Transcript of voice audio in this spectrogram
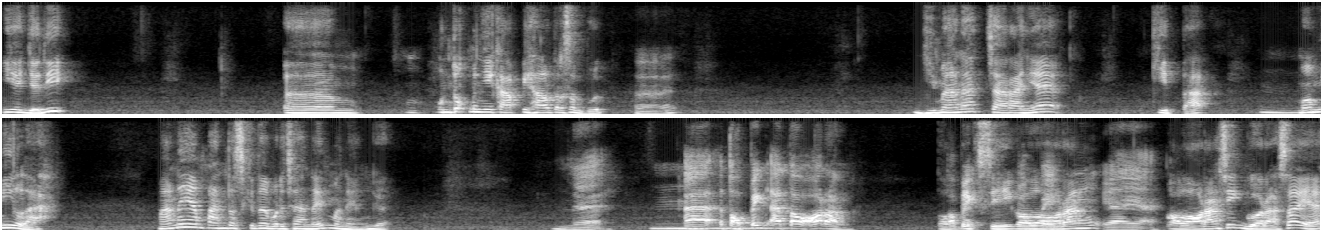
iya jadi em, untuk menyikapi hal tersebut Hah? gimana caranya kita Hmm. memilah mana yang pantas kita bercandain mana yang enggak Nah, Hmm. eh, topik atau orang? topik sih kalau Topik. orang Ya ya. kalau orang sih gue rasa ya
